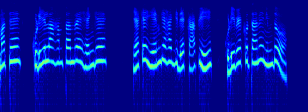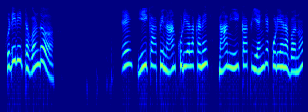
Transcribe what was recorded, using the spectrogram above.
ಮತ್ತೆ ಕುಡಿಯಲ್ಲ ಅಂತಂದ್ರೆ ಹೆಂಗೆ? ಯಾಕೆ ಹೆಂಗೆ ಆಗಿದೆ ಕಾಪಿ? ಕುಡಿಬೇಕು ತಾನೇ ನಿಮ್ದು. ಕುಡಿರಿ ತಗೊಂಡು. ಏ, ಈ ಕಾಪಿ ನಾನು ಕುಡಿಯಲ್ಲ ಕಣೆ. ನಾನು ಈ ಕಾಪಿ ಹೆಂಗೆ ಕುಡಿಯೋಣ ಬಾನು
